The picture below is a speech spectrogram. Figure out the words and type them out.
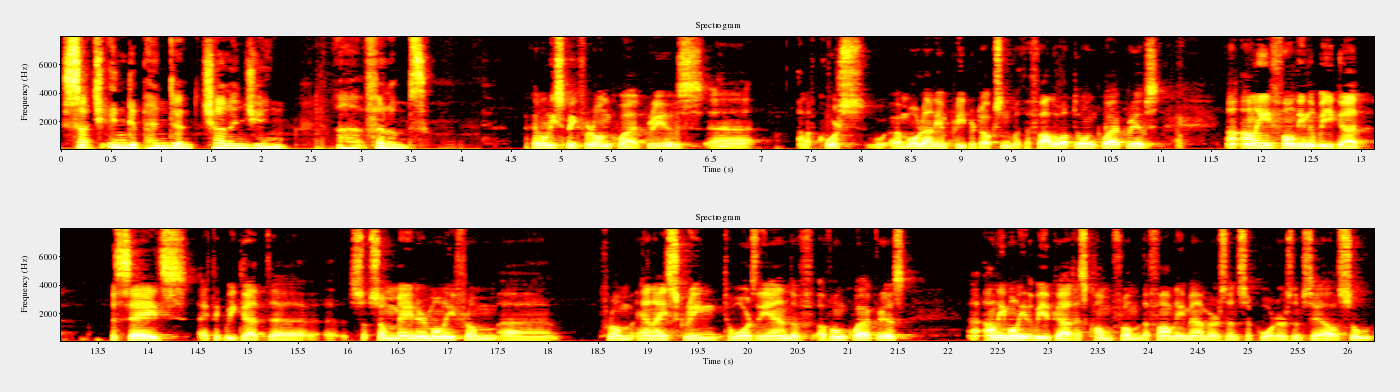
such independent, challenging uh, films? I can only speak for Unquiet Graves, uh, and of course, I'm already in pre production with the follow up to Unquiet Graves. Uh, any funding that we got Besides, I think we got uh, uh some minor money from uh, from NI Screen towards the end of, of Unquiet Graves. any money that we've got has come from the family members and supporters themselves. So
